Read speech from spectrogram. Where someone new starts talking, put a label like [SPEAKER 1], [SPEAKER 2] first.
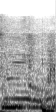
[SPEAKER 1] true.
